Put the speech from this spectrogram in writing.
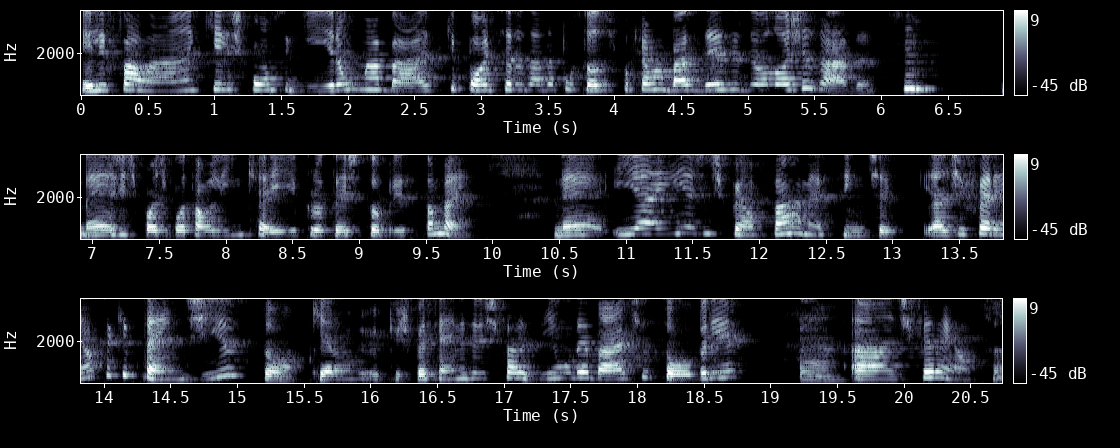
ele falar que eles conseguiram uma base que pode ser usada por todos porque é uma base desideologizada. Hum. Né? A gente pode botar o link aí para o texto sobre isso também. Né? E aí a gente pensar, né, Cíntia, a diferença que tem disso, que eram que os PCNs eles faziam um debate sobre é. a diferença.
